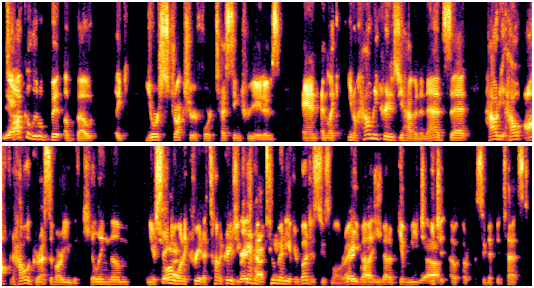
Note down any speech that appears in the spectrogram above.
Yeah. Talk a little bit about like your structure for testing creatives and and like you know how many creatives do you have in an ad set? How do you, how often how aggressive are you with killing them? And you're saying sure. you want to create a ton of creatives. You Great can't question. have too many if your budget's too small, right? Great you gotta you gotta give them each yeah. each a, a, significant test.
